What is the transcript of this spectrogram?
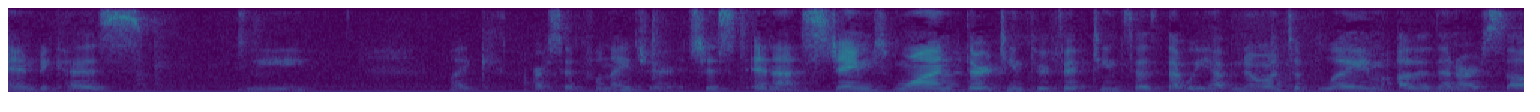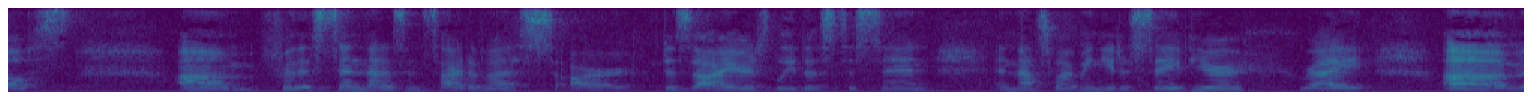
and because we like our sinful nature. It's just in us. James 1 13 through 15 says that we have no one to blame other than ourselves um, for the sin that is inside of us. Our desires lead us to sin, and that's why we need a Savior, right? Um,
